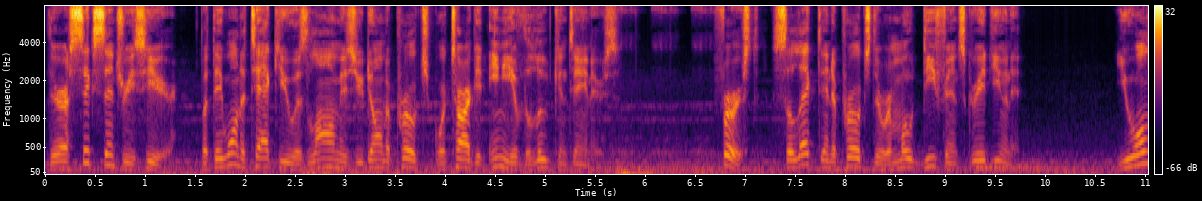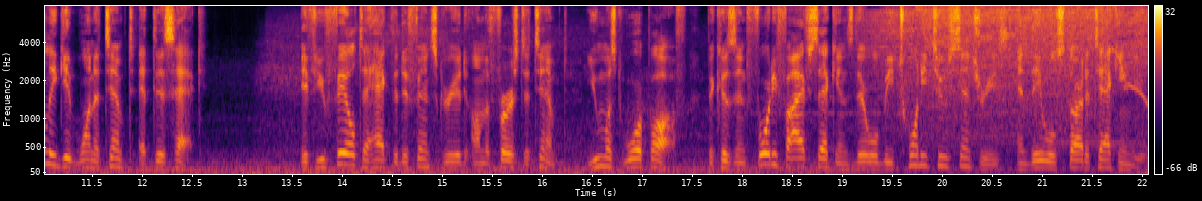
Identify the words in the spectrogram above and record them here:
There are six sentries here, but they won't attack you as long as you don't approach or target any of the loot containers. First, select and approach the remote defense grid unit. You only get one attempt at this hack, if you fail to hack the defense grid on the first attempt, you must warp off, because in 45 seconds there will be 22 sentries and they will start attacking you.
